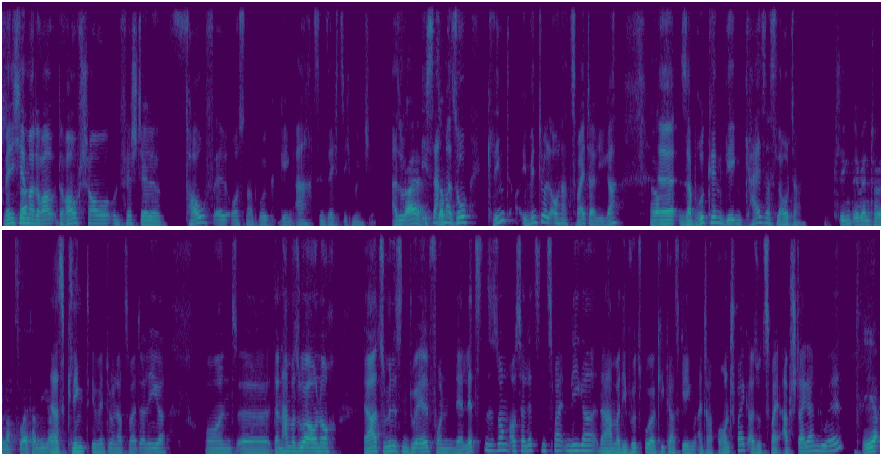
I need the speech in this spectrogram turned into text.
wenn ich hier mal drau drauf schaue und feststelle, VfL Osnabrück gegen 1860 München. Also Geil. ich sage mal so, klingt eventuell auch nach zweiter Liga. Ja. Äh, Saarbrücken gegen Kaiserslautern. Klingt eventuell nach zweiter Liga. Das klingt eventuell nach zweiter Liga. Und äh, dann haben wir sogar auch noch, ja, zumindest ein Duell von der letzten Saison aus der letzten zweiten Liga. Da haben wir die Würzburger Kickers gegen Eintracht Braunschweig, also zwei Absteiger im Duell. Ja.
